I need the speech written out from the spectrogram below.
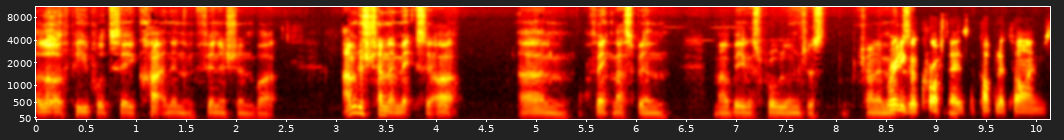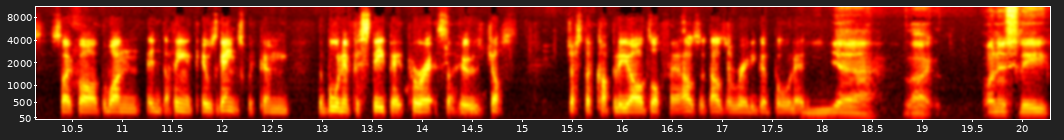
a lot of people would say cutting in and finishing, but I'm just trying to mix it up. Um, I think that's been my biggest problem. Just trying to really good crosses a couple of times so far. The one in, I think it was against Wycombe, the ball in for Stipe Perica, who was just just a couple of yards off it. That was a, that was a really good ball in. Yeah, like honestly,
